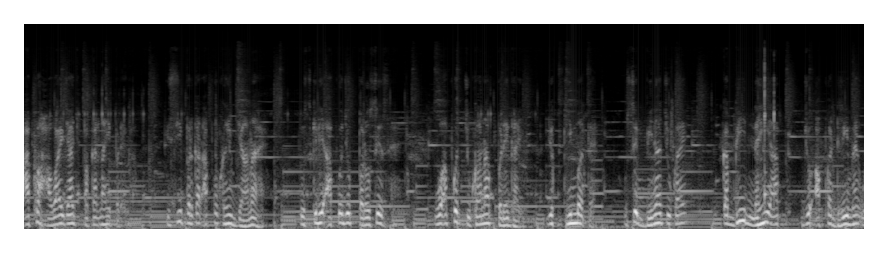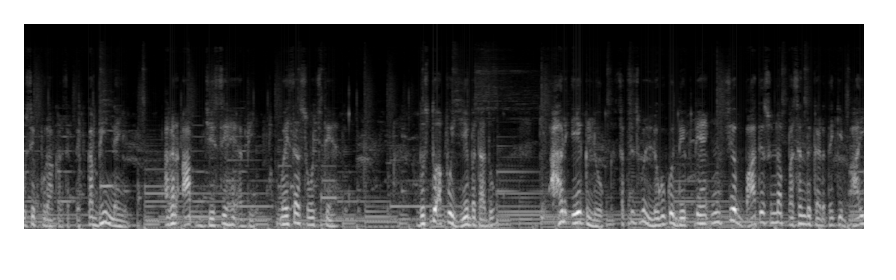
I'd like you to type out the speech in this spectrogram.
आपको हवाई जहाज़ पकड़ना ही पड़ेगा। इसी प्रकार आपको कहीं जाना है तो उसके लिए आपको जो प्रोसेस है, वो आपको चुकाना पड़ेगा ही। जो कीमत है, उसे बिना चुकाए कभी नहीं आप जो आपका ड्रीम है, उसे पूरा कर सकते। कभी नहीं। अगर आप जैसे हैं अभी, वैसा सोचते हैं दोस्तों, आपको ये बता दूँ कि हर एक लोग, सक्सेसफुल लोगों को देखते हैं, उनसे बातें सुनना पसंद करते हैं कि भाई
